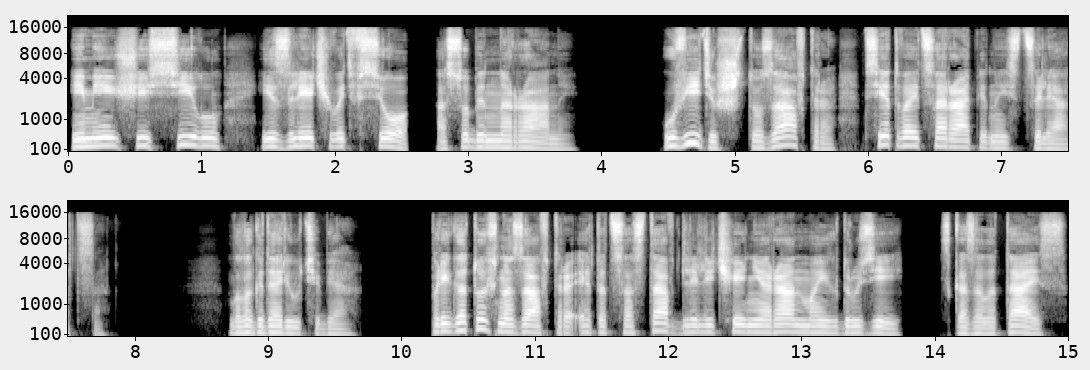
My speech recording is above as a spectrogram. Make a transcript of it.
имеющий силу излечивать все, особенно раны. Увидишь, что завтра все твои царапины исцелятся. «Благодарю тебя. Приготовь на завтра этот состав для лечения ран моих друзей», — сказала Таис.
